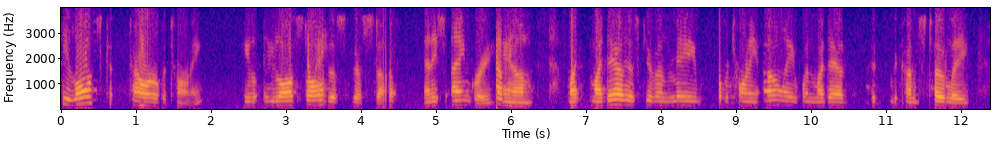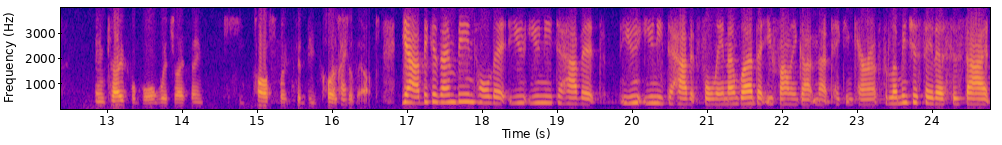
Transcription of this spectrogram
He, lost power of attorney He he lost all this this stuff, and he's angry. Okay. And my my dad has given me power of attorney only when my dad becomes totally incapable, which I think possibly could be close Okay. to that. Yeah, because I'm being told that you you need to have it you you need to have it fully, and I'm glad that you finally gotten that taken care of. So let me just say this: is that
